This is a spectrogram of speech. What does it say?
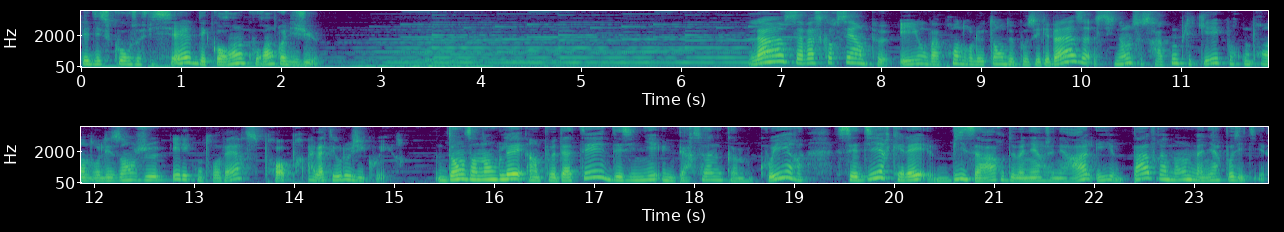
les discours officiels des grands courants religieux. Là, ça va se corser un peu, et on va prendre le temps de poser les bases, sinon ce sera compliqué pour comprendre les enjeux et les controverses propres à la théologie queer. Dans un anglais un peu daté, désigner une personne comme queer, c'est dire qu'elle est bizarre de manière générale et pas vraiment de manière positive.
